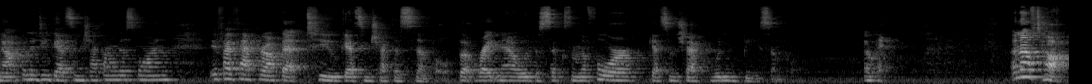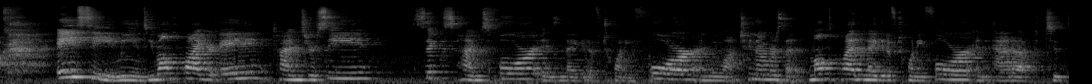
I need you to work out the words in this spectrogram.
not going to do guess and check on this one. If I factor out that 2, guess and check is simple. But right now with the 6 and the 4, guess and check wouldn't be simple. Okay, enough talk. AC means you multiply your A times your C 6 times 4 is negative 24, and we want two numbers that multiply to negative 24 and add up to 10.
